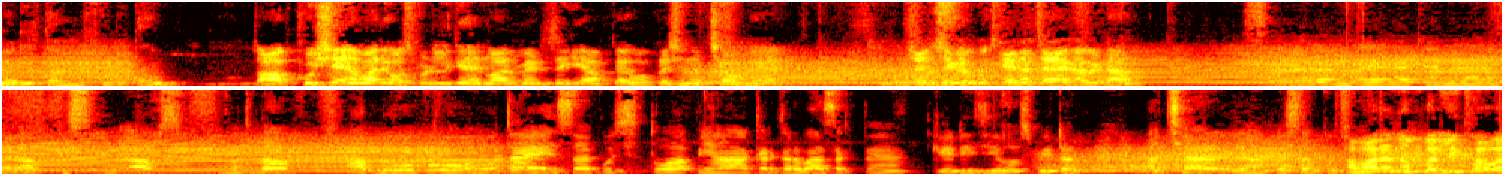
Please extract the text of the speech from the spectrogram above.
मैं लिखता हूँ उसको बताऊँगा। तो आप खुश हैं हमारे हॉस्पिटल के एनवायरनमेंट से कि आपका ऑपरेशन अच्छा हो गया है? चंद्रशेखर कुछ कहना चाहेगा बेटा? सर अगर मेरा कहना अगर किसी आप मतलब आप लोगों को होता है ऐसा कुछ तो आप यहाँ आकर करवा सकते हैं, केडीजी हॉस्पिटल। अच्छा यहाँ पे सब कुछ। हमारा नंबर लिखा हुआ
